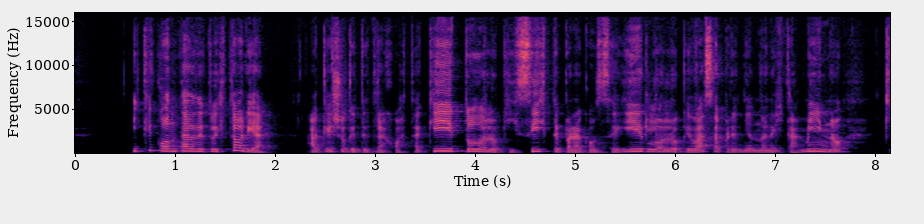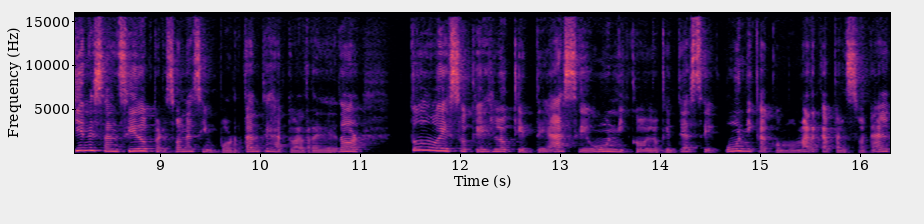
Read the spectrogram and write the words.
¿Y qué contar de tu historia? aquello que te trajo hasta aquí, todo lo que hiciste para conseguirlo, lo que vas aprendiendo en el camino, quiénes han sido personas importantes a tu alrededor, todo eso que es lo que te hace único, lo que te hace única como marca personal,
